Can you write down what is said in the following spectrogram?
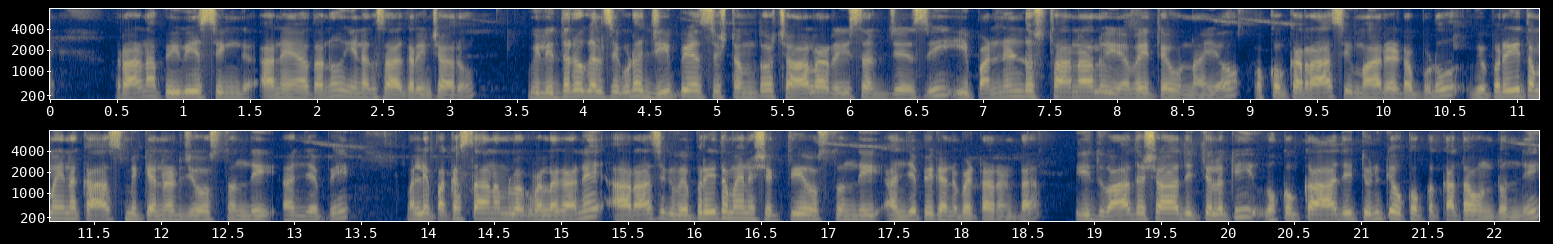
రాణా పివి సింగ్ అనే అతను ఈయనకు సహకరించారు. వీళ్ళిద్దరూ కలిసి కూడా జీపీఎస్ సిస్టంతో చాలా రీసెర్చ్ చేసి ఈ పన్నెండు స్థానాలు ఏవైతే ఉన్నాయో ఒక్కొక్క రాశి మారేటప్పుడు విపరీతమైన కాస్మిక్ ఎనర్జీ వస్తుంది అని చెప్పి మళ్ళీ పక్క స్థానంలోకి వెళ్ళగానే ఆ రాశికి విపరీతమైన శక్తి వస్తుంది అని చెప్పి కనిపెట్టారంట. ఈ ద్వాదశాదిత్యులకి ఒక్కొక్క ఆదిత్యునికి ఒక్కొక్క కథ ఉంటుంది.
